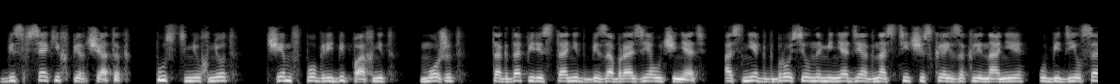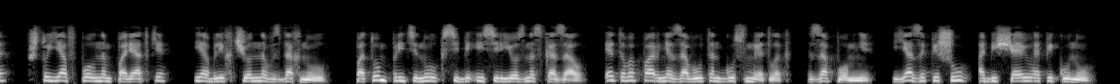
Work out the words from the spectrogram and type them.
без всяких перчаток. Пусть нюхнет, чем в погребе пахнет, может, тогда перестанет безобразие учинять. А снег бросил на меня диагностическое заклинание, убедился, что я в полном порядке, и облегченно вздохнул. Потом притянул к себе и серьезно сказал, этого парня зовут Ангус Мэтлок, запомни, я запишу, обещаю опекуну.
